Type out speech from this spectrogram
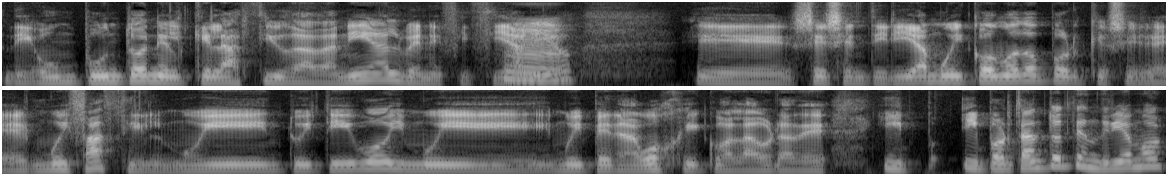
digo, un punto en el que la ciudadanía, el beneficiario, mm. Eh, se sentiría muy cómodo porque es muy fácil, muy intuitivo y muy, muy pedagógico a la hora de... Y, y por tanto tendríamos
